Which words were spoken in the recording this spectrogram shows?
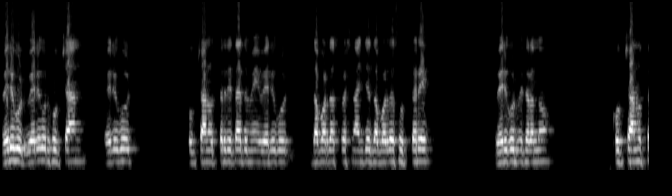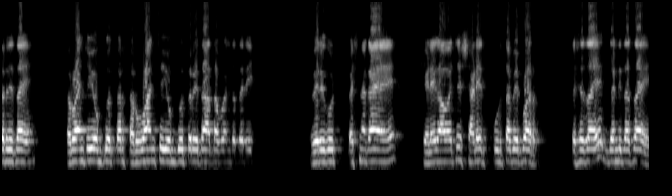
व्हेरी गुड व्हेरी गुड खूप छान. व्हेरी गुड खूप छान उत्तर देताय तुम्ही. व्हेरी गुड जबरदस्त प्रश्नांचे जबरदस्त उत्तरे. व्हेरी गुड मित्रांनो. खूप छान उत्तर देत आहे सर्वांचे योग्य उत्तर सर्वांचे योग्य उत्तर येतात आतापर्यंत तरी. व्हेरी गुड प्रश्न काय आहे? खेडेगावाच्या शाळेत पुढचा पेपर कशाचा आहे? गणिताचा आहे.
